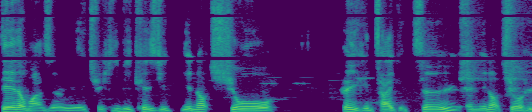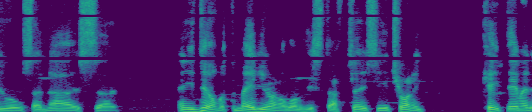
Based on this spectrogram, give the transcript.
they're the ones that are really tricky because you, you're not sure who you can take it to, and you're not sure who also knows. So, and you're dealing with the media on a lot of this stuff too. So you're trying to keep them at,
